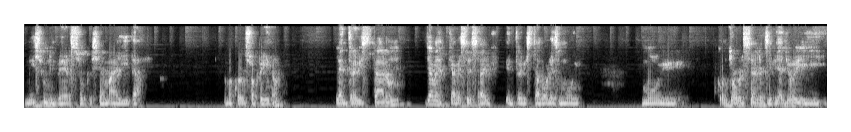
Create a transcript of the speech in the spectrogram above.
Miss Universo que se llama Aida, no me acuerdo su apellido, la entrevistaron, ya ven que a veces hay entrevistadores muy, muy controversiales, diría yo, y,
